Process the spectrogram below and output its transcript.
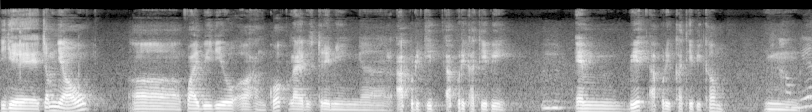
이게 점녀 어, ở Hàn Quốc live streaming uh, Africa, Africa TV Ừ. em biết Africa TV không? 음, Không biết.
